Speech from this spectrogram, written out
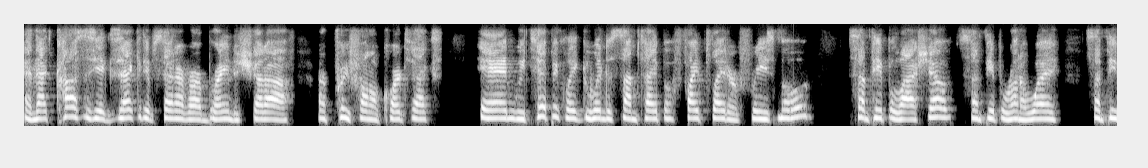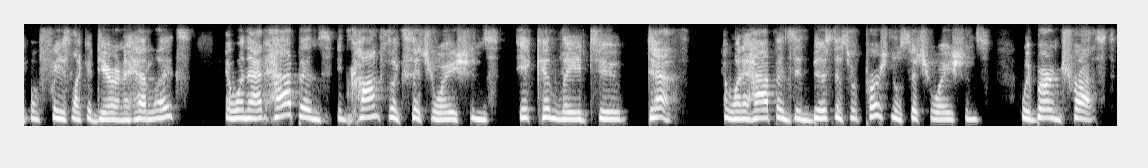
and that causes the executive center of our brain to shut off, our prefrontal cortex, and we typically go into some type of fight, flight, or freeze mode. Some people lash out, some people run away, some people freeze like a deer in the headlights. And when that happens in conflict situations, it can lead to death. And when it happens in business or personal situations, we burn trust.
